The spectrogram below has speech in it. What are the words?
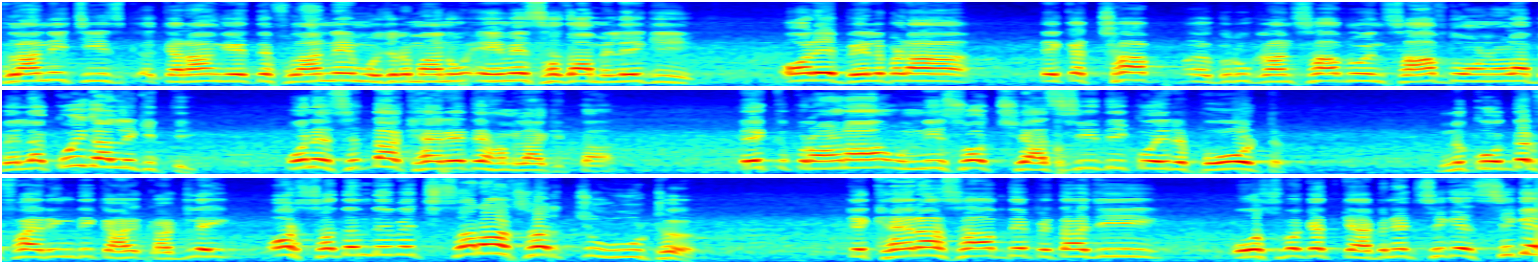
ਫਲਾਨੀ ਚੀਜ਼ ਕਰਾਂਗੇ ਤੇ ਫਲਾਨੇ ਮੁਜਰਮਾਂ ਨੂੰ ਐਵੇਂ ਸਜ਼ਾ ਮਿਲੇਗੀ। ਔਰ ਇਹ ਬਿੱਲ ਬੜਾ ਇੱਕ ਅੱਛਾ ਗੁਰੂ ਗ੍ਰੰਥ ਸਾਹਿਬ ਨੂੰ ਇਨਸਾਫ ਦਿਵਾਉਣ ਵਾਲਾ ਬਿੱਲ ਹੈ ਕੋਈ ਗੱਲ ਨਹੀਂ ਕੀਤੀ। ਉਹਨੇ ਸਿੱਧਾ ਖੈਰੇ ਤੇ ਹਮਲਾ ਕੀਤਾ। ਇੱਕ ਪੁਰਾਣਾ 1986 ਦੀ ਕੋਈ ਰਿਪੋਰਟ ਨਕੋਦਰ ਫਾਇਰਿੰਗ ਦੀ ਕੱਢ ਕੱਢ ਲਈ। ਔਰ ਸਦਨ ਦੇ ਵਿੱਚ ਸਰਾਸਰ ਝੂਠ ਕਿ ਖਹਿਰਾ ਸਾਹਿਬ ਦੇ ਪਿਤਾ ਜੀ ਉਸ ਵਕਤ ਕੈਬਨਿਟ ਸੀਗੇ ਸੀਗੇ।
